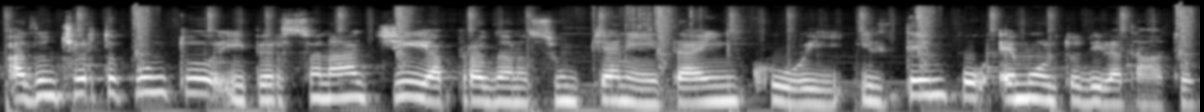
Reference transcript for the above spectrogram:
ad un certo punto i personaggi approdano su un pianeta in cui il tempo è molto dilatato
